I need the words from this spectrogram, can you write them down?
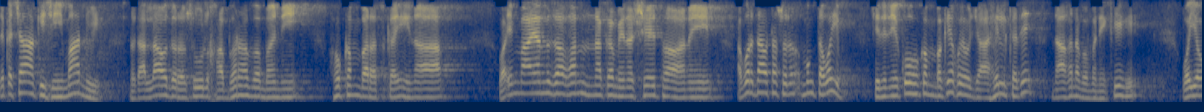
لکه چا کی چې ایمان وي نو د الله او د رسول خبره به مني حکم برت کینا و اما ينزغنك من الشیطان اگر دا تاسو مونږ ته وایي چې د نیکو حکم بکې خو یو جاهل کده ناغنه به منې کیږي و یو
